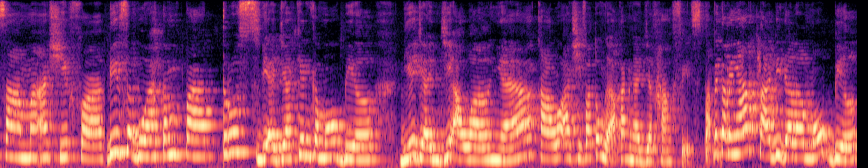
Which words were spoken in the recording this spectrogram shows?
sama Ashifa di sebuah tempat. Terus diajakin ke mobil. Dia janji awalnya kalau Ashifa tuh nggak akan ngajak Hafiz. Tapi ternyata di dalam mobil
